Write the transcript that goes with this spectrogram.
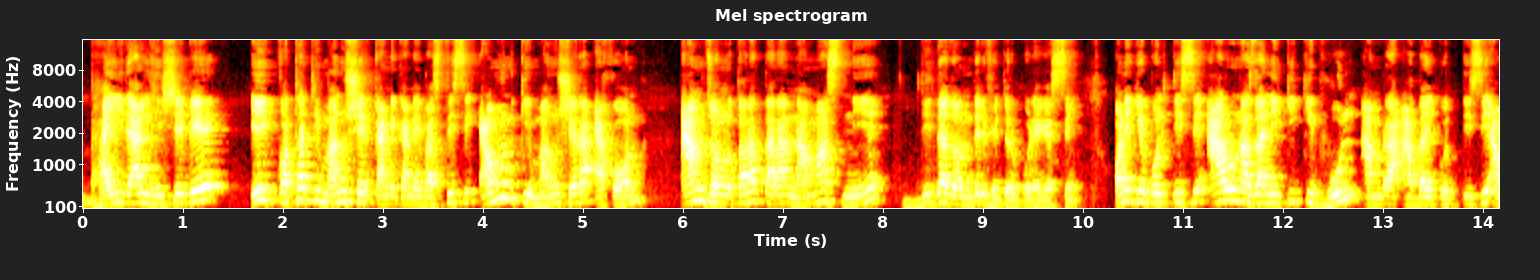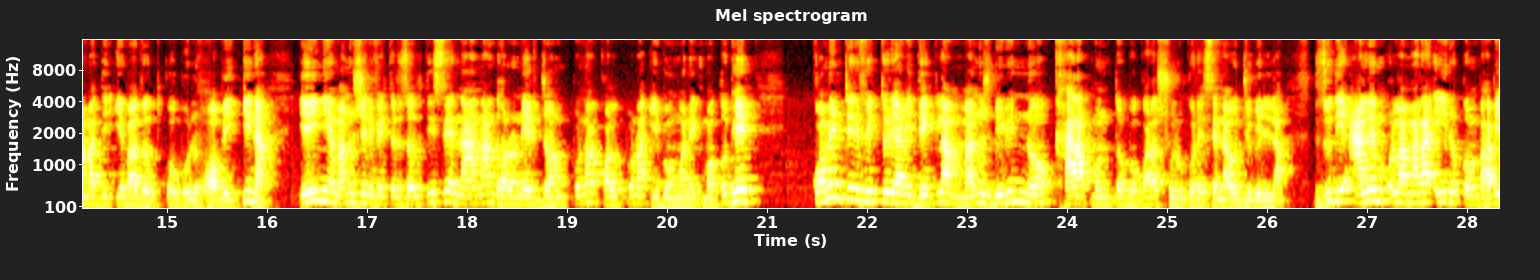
ভাইরাল হিসেবে এই কথাটি মানুষের কানে কানে বাজতেছে। এমনকি মানুষেরা এখন আম জনতারা তারা নামাজ নিয়ে দ্বিধাদ্বন্দ্বের ভেতর পড়ে গেছে। অনেকে বলতেছে, আরও না জানি কি কি ভুল আমরা আদায় করতেছি, আমাদের ইবাদত কবুল হবে কিনা এই নিয়ে মানুষের ভেতরে চলতেছে নানা ধরনের জল্পনা কল্পনা এবং অনেক মতভেদ। কমেন্টের ভিতরে আমি দেখলাম মানুষ বিভিন্ন খারাপ মন্তব্য করা শুরু করেছে, নাউজুবিল্লাহ। যদি আলেম ওলামারা এইরকম ভাবে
